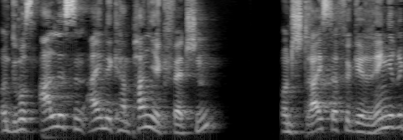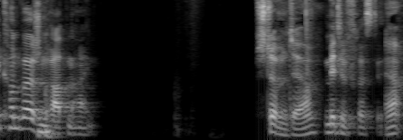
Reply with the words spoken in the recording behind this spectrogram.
Und du musst alles in eine Kampagne quetschen und streichst dafür geringere Conversion-Raten ein. Stimmt, ja. Mittelfristig. Ja.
